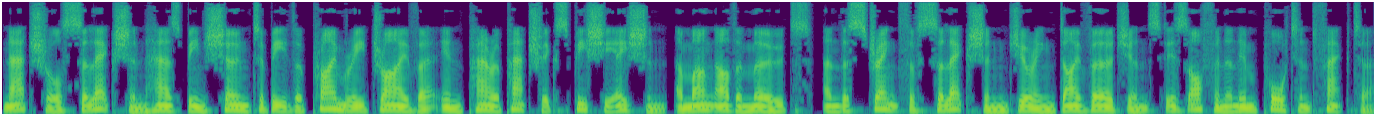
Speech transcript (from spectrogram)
Natural selection has been shown to be the primary driver in parapatric speciation among other modes, and the strength of selection during divergence is often an important factor.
